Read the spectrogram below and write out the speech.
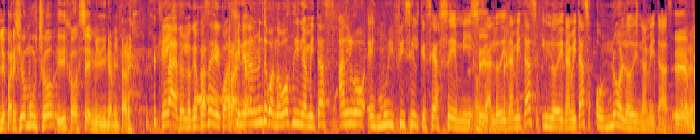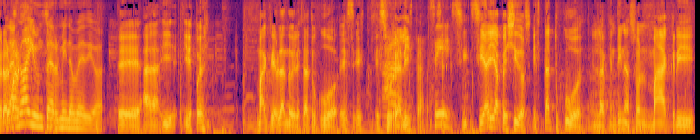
le pareció mucho y dijo semi-dinamitar. Claro, lo que pasa es que cuando- Tranca. generalmente cuando vos dinamitas algo es muy difícil que sea semi. O Sí. sea, lo dinamitas y lo dinamitas o no lo dinamitas. Eh, pero O sea, no hay un término medio. Eh, ah, y, y después Macri hablando del statu quo, es, es- es Ah, surrealista. sí. O sea, si, si hay apellidos statu quo en la Argentina son Macri,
